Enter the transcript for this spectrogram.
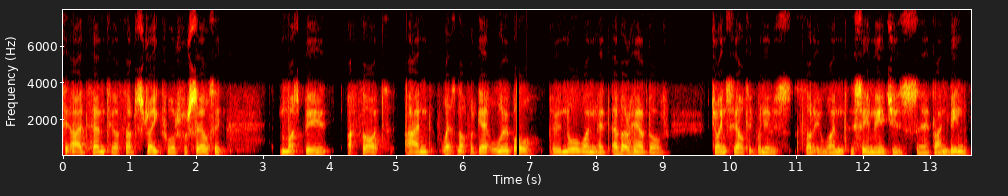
to add him to a third strike force for Celtic must be a thought. And let's not forget Lubo, who no one had ever heard of, joined Celtic when he was 31, the same age as uh, Van Veen.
